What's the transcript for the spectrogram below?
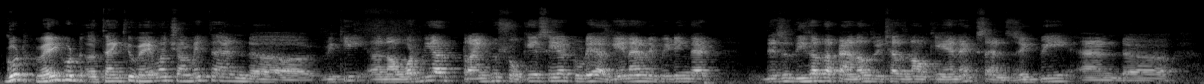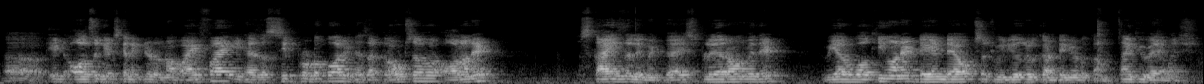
Good, very good. Uh, thank you very much, Amit and uh, Vicky. Uh, now, what we are trying to showcase here today, again, I am repeating that this is these are the panels which has now KNX and Zigbee, and uh, uh, it also gets connected on a Wi-Fi. It has a SIP protocol. It has a cloud server all on it. Sky is the limit, guys. Play around with it. We are working on it day in day out. Such videos will continue to come. Thank you very much.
